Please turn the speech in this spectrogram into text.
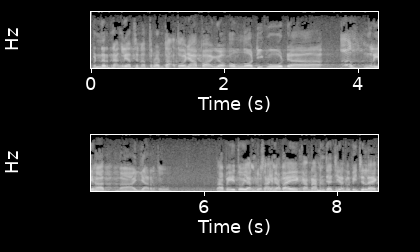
Bener nak ngelihat sinetron tak taunya apa? Ya Allah digoda. Uh, ngelihat bayar tuh. Tapi itu yang dosa yang nggak baik karena menjanji yang lebih jelek.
